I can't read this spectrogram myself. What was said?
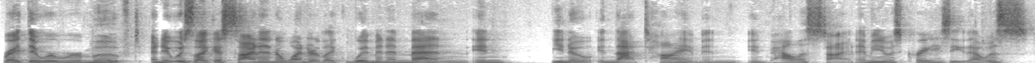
Right? They were removed. And it was like a sign and a wonder, like women and men in, you know, in that time in in Palestine. I mean, it was crazy. That was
